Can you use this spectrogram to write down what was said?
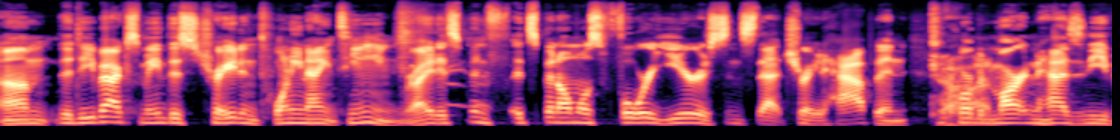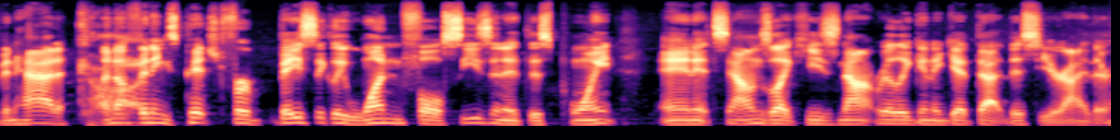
Um, the D-backs made this trade in 2019, right? It's been it's been almost four years since that trade happened. God. Corbin Martin hasn't even had God. enough innings pitched for basically one full season at this point, and it sounds like he's not really going to get that this year either.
